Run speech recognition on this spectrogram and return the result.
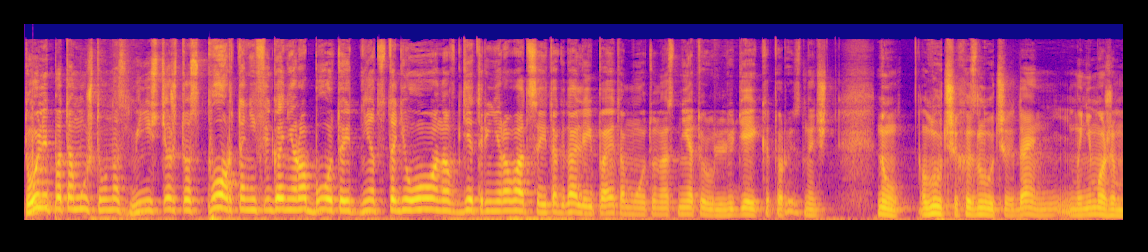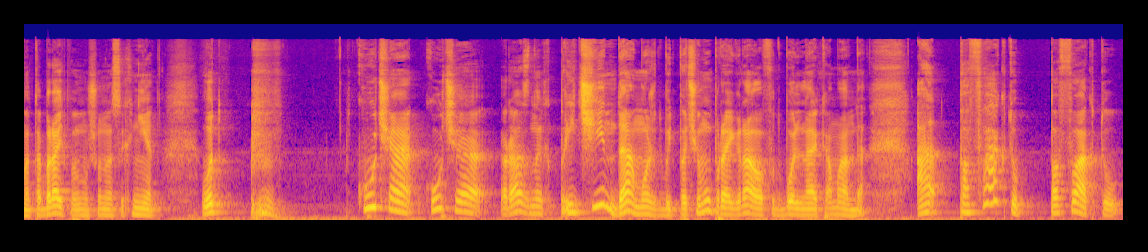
То ли потому, что у нас Министерство спорта нифига не работает, нет стадионов, где тренироваться и так далее, и поэтому вот у нас нету людей, которые, значит, ну, лучших из лучших, да, мы не можем отобрать, потому что у нас их нет. Вот куча, куча разных причин, да, может быть, почему проиграла футбольная команда. А по факту, по факту,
